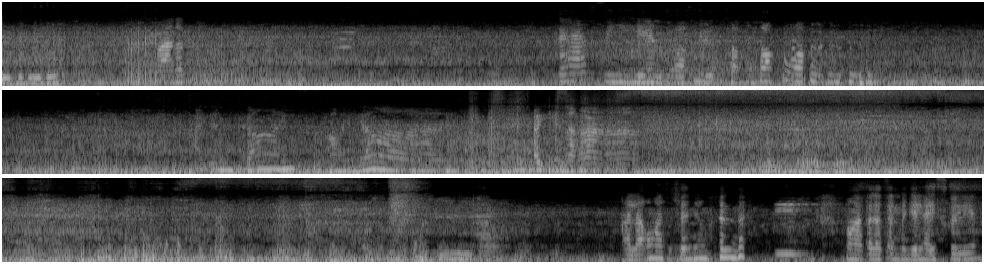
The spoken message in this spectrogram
nagigili doon. Paano? Kasi, Kasi sakto-sakto ah. ayan guys, ayan. Ay, yun na nga. Kala ko nga siya yung banda. Mga taga San Miguel High School yan.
